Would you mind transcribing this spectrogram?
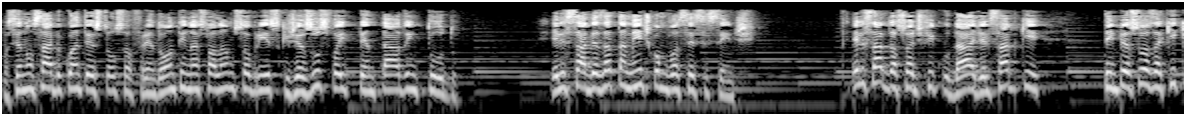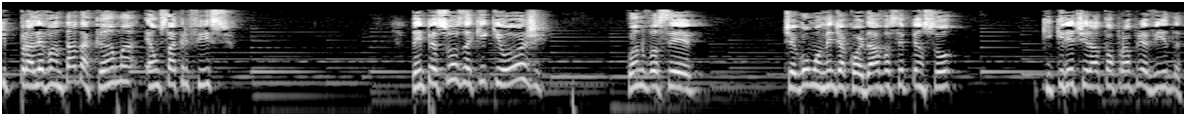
Você não sabe o quanto eu estou sofrendo. Ontem nós falamos sobre isso, que Jesus foi tentado em tudo. Ele sabe exatamente como você se sente. Ele sabe da sua dificuldade, ele sabe que tem pessoas aqui que para levantar da cama é um sacrifício. Tem pessoas aqui que hoje, quando você chegou o momento de acordar, você pensou que queria tirar a tua própria vida.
